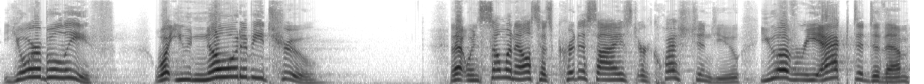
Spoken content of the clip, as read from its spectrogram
your belief, what you know to be true, that when someone else has criticized or questioned you, you have reacted to them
